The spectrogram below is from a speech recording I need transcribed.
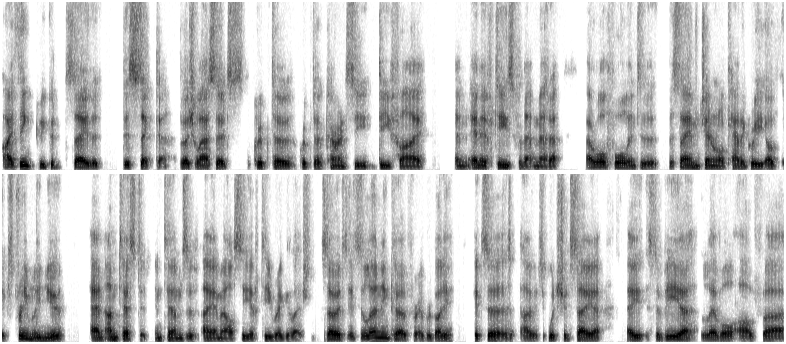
I think we could say that this sector, virtual assets, crypto, cryptocurrency, DeFi, and NFTs for that matter, are all fall into the same general category of extremely new and untested in terms of AML CFT regulation. So it's, it's a learning curve for everybody. It's a, which should say, a, a severe level of uh,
